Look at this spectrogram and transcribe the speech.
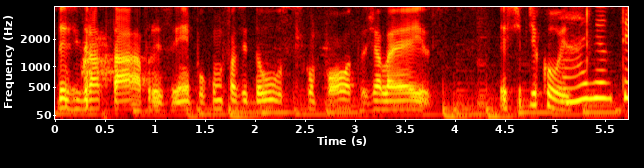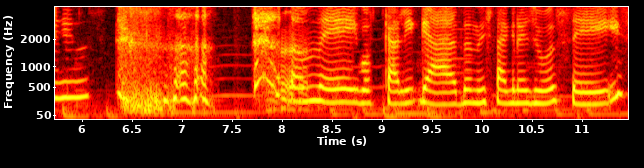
desidratar, por exemplo, como fazer doces, compotas, geleias, esse tipo de coisa. Ai, meu Deus. Amei, vou ficar ligada no Instagram de vocês.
